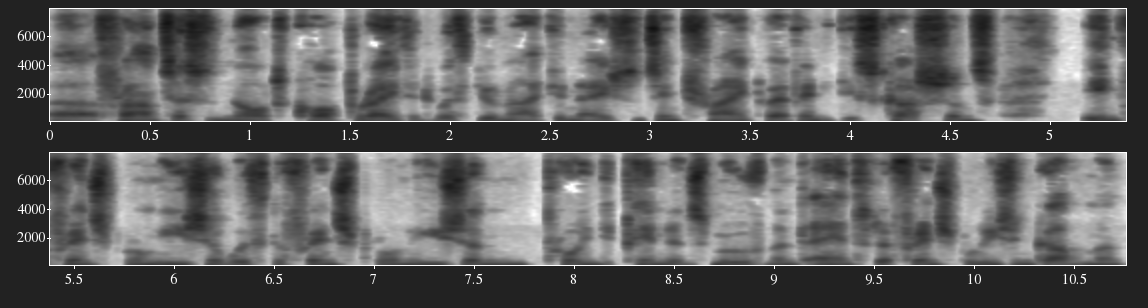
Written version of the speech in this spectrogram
Uh, France has not cooperated with the United Nations in trying to have any discussions in French Polynesia with the French Polynesian pro-independence movement and the French Polynesian government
